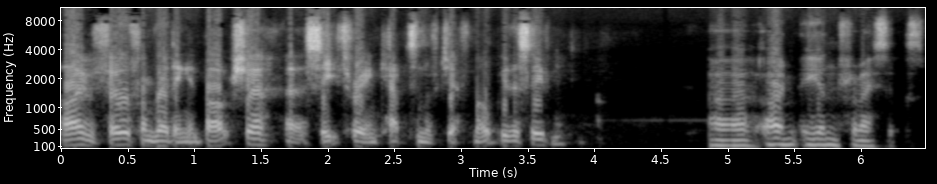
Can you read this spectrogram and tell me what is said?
I'm Phil from Reading in Berkshire, uh, seat three and captain of Geoff Maltby this evening. Uh, I'm Ian from Essex.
